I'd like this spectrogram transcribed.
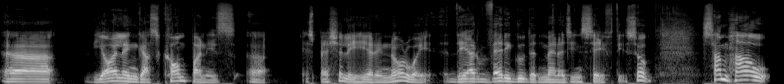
the oil and gas companies especially here in Norway, they are very good at managing safety. So somehow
